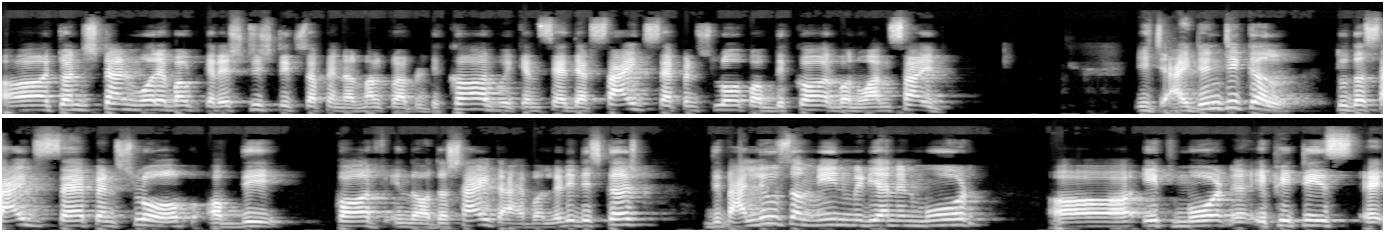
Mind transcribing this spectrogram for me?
uh, to understand more about characteristics of a normal probability curve, we can say that size, shape, and slope of the curve on one side is identical to the side shape and slope of the curve in the other side. I have already discussed the values of mean, median and mode. Uh, if mode, if it is a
